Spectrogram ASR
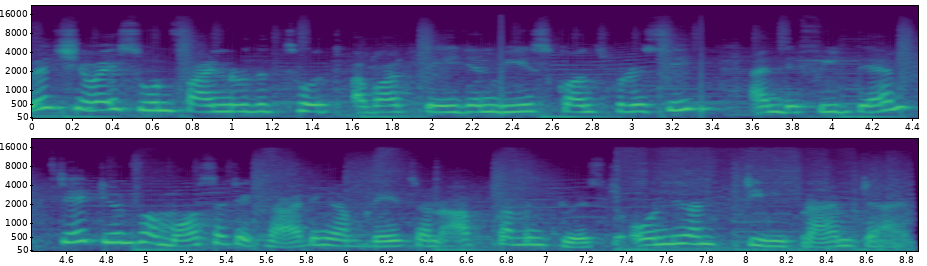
Will Shivaay soon find out the truth about Tej and Veer's conspiracy and defeat them? Stay tuned for more such exciting updates on upcoming twists only on TV Prime Time.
